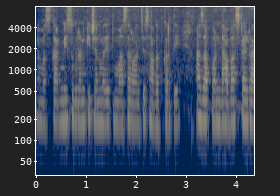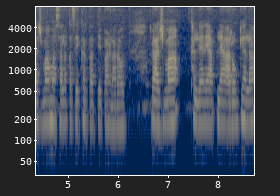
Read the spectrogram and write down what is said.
नमस्कार मी सुगरण किचनमध्ये तुम्हा सर्वांचे स्वागत करते. आज आपण धाबा स्टाईल राजमा मसाला कसे करतात ते पाहणार आहोत. राजमा खाल्ल्याने आपल्या आरोग्याला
